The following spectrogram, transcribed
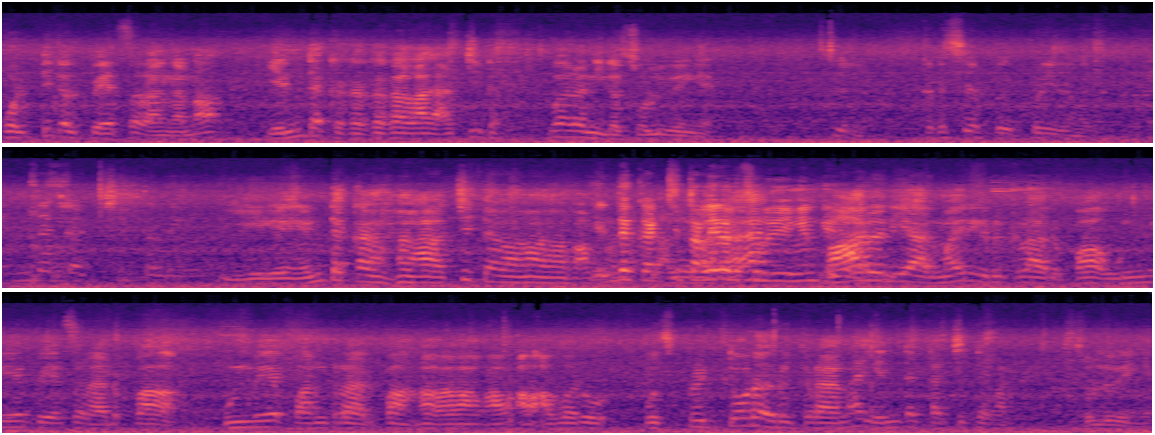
பொலிட்டிக்கல் பேசுறாங்கன்னா எந்த க- க- க- அச்சிட்ட வர நீங்க சொல்லுவீங்க? கடைசியாக புரியுது எந்த கட்சி தலைவர்? எந்த கட்சி கட்சி தலைவர். பாரதியார் மாதிரி இருக்கிறாருப்பா உண்மையே பேசுறாருப்பா உண்மையே பண்றாருப்பா அவர் ஒரு ஸ்பிரிட்டோட இருக்கிறாருன்னா எந்த கட்சி தலைவர் சொல்லுவீங்க?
